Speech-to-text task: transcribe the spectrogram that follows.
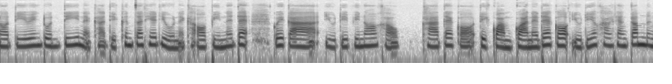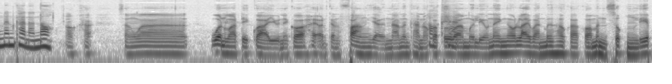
นอตีเว้งดนตี้นะคะที่ขึ้นจัดเฮ็ดอยู่นะคะออปีนในแต่ก้อยกาอยู่ดีพี่น้องเขาค่ะแต่ก็ติดความกว่าในแต่ก็อยู่เดียวค่ะทางกำนึงนั่นค่ะนั่นเนาะอ๋อค่ะสังว่าว่นว่าตีกว่าอยู่ในก็ให้อ่อนกันฟังอย่าน้ำนั่นค่ะเนาะก็เพื่อว่ามือเหลียวในเงาลายวันมือเฮาก็ก็มันสุกเรียบ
